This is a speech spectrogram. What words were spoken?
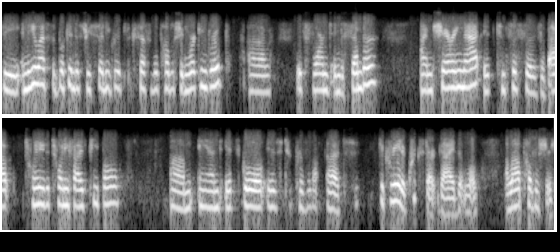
The, in the U.S., the Book Industry Study Group's Accessible Publishing Working Group uh, was formed in December. I'm sharing that. It consists of about 20 to 25 people um, and its goal is to, uh, to, create a quick start guide that will allow publishers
